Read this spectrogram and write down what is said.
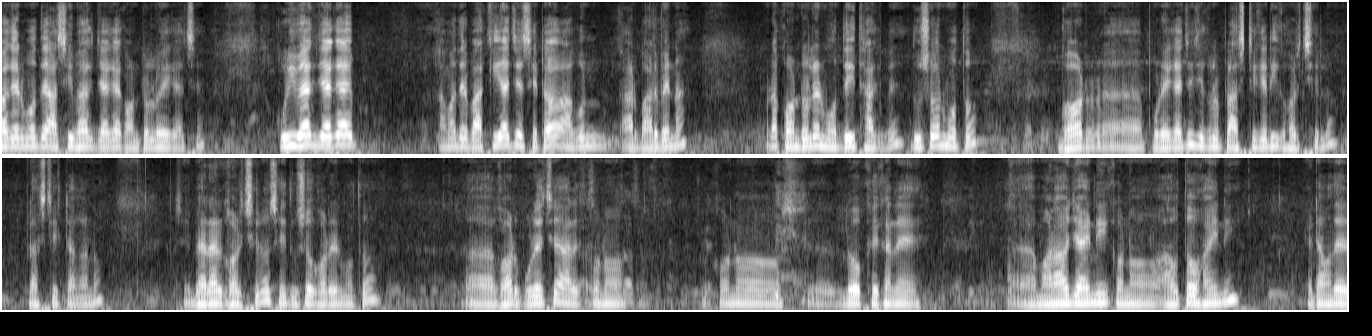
ভাগের মধ্যে আশি ভাগ জায়গায় কন্ট্রোল হয়ে গেছে। কুড়ি ভাগ জায়গায় আমাদের বাকি আছে, সেটাও আগুন আর বাড়বে না। ওটা কন্ট্রোলের মধ্যেই থাকবে দুশোর মতো। ঘর পুড়ে গেছে, যেগুলো প্লাস্টিকেরই ঘর ছিল, প্লাস্টিক টাঙানো। সে বেড়ার ঘর ছিল, সেই দুশো ঘরের মতো ঘর পুড়েছে, আর কোনো কোনো লোক এখানে মারাও যায়নি, কোনো আহতও হয়নি। এটা আমাদের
